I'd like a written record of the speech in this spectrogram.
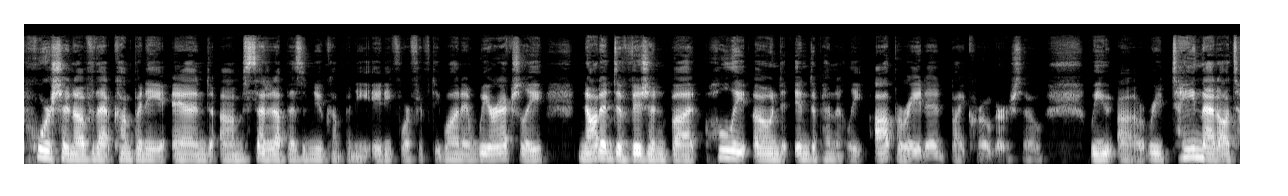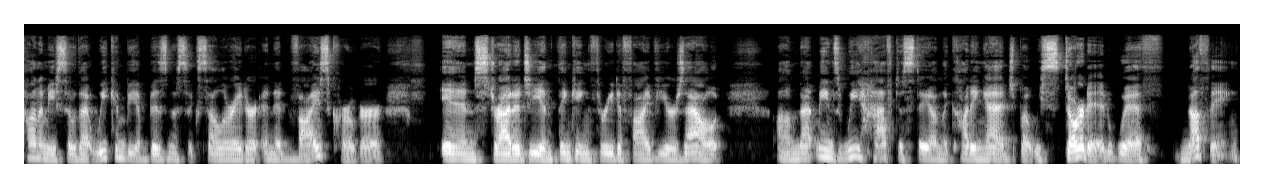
portion of that company and um, set it up as a new company, 8451. And we are actually not a division, but wholly owned, independently operated by Kroger. So we uh, retain that autonomy so that we can be a business accelerator and advise Kroger in strategy and thinking three to five years out. Um, that means we have to stay on the cutting edge, but we started with nothing.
